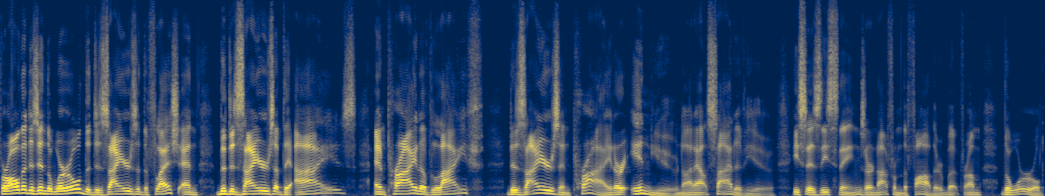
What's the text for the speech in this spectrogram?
For all that is in the world, the desires of the flesh and the desires of the eyes and pride of life, desires and pride are in you, not outside of you. He says these things are not from the Father, but from the world.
